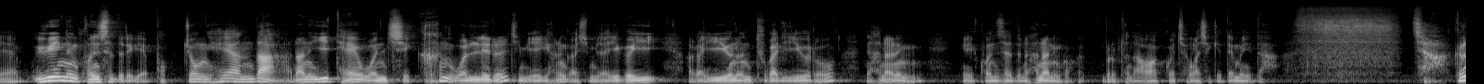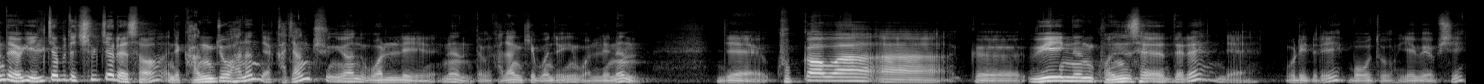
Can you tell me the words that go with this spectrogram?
예, 위에 있는 권세들에게 복종해야 한다라는 이 대원칙, 큰 원리를 지금 얘기하는 것입니다. 이거 이 아까 이유는 두 가지 이유로 하나님 권세들은 하나님으로부터 나왔고 정하셨기 때문이다. 자, 그런데 여기 1절부터 7절에서 이제 강조하는 가장 중요한 원리는 또 가장 기본적인 원리는 이제 국가와 아, 그 위에 있는 권세들의 이제 우리들이 모두 예외 없이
